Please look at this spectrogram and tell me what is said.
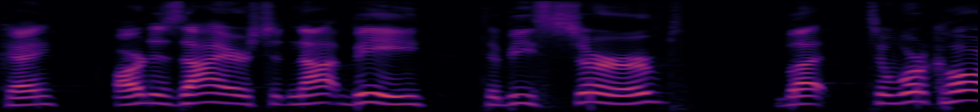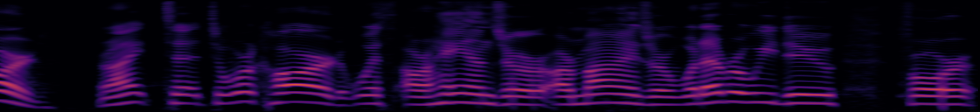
Okay? Our desire should not be to be served, but to work hard right? To, to work hard with our hands or our minds or whatever we do for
